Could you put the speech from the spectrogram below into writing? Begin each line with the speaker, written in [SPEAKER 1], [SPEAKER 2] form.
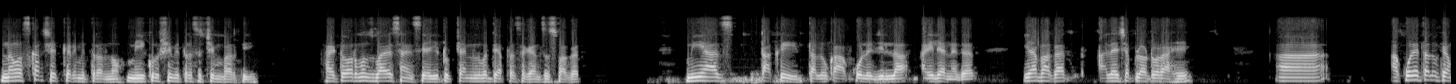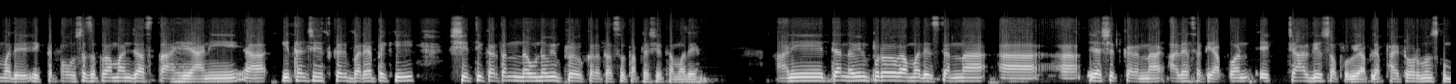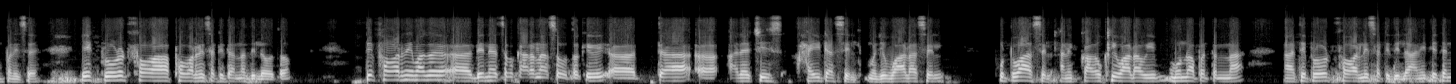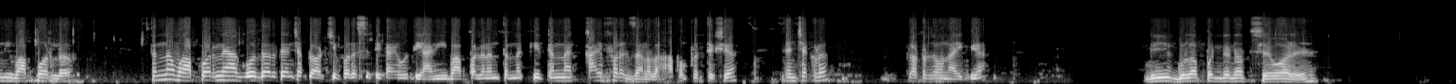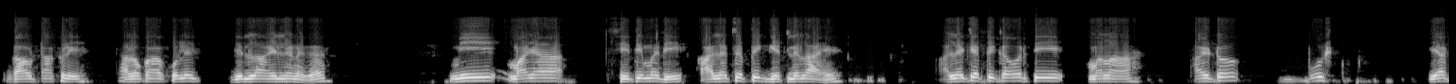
[SPEAKER 1] नमस्कार शेतकरी मित्रांनो मी कृषी मित्र सचिन भारती. हायटोहॉर्मोन्स बायोसायन्स या युट्यूब चॅनलमध्ये आपल्या सगळ्यांचं स्वागत. मी आज टाकळी तालुका अकोले जिल्हा अहिल्यानगर या भागात आल्याच्या प्लॉटवर आहे. अकोले तालुक्यामध्ये एक तर पावसाचं प्रमाण जास्त आहे आणि इथलचे शेतकरी बऱ्यापैकी शेती करताना नवनवीन प्रयोग करत असतात आपल्या शेतामध्ये. आणि त्या नवीन प्रयोगामध्येच त्यांना या शेतकऱ्यांना आल्यासाठी आपण एक चार दिवसापूर्वी आपल्या फायटोहॉर्मोन्स कंपनीचं एक प्रोडक्ट फवारणीसाठी त्यांना दिलं होतं. ते फवारणी मागं देण्याचं कारण असं होतं की त्या आल्याची हाईट असेल म्हणजे वाढ असेल फुटवा असेल आणि काळोखी वाढावी म्हणून आपण त्यांना ते प्रोडक्ट फवारणीसाठी दिलं आणि ते त्यांनी वापरलं. त्यांना वापरण्या अगोदर त्यांच्या प्लॉटची परिस्थिती काय होती आणि वापरल्यानंतर नक्की त्यांना काय फरक जाणवला? आपण प्रत्यक्ष त्यांच्याकडं प्लॉटवर जाऊन ऐकूया.
[SPEAKER 2] मी गुलाब पंढरीनाथ शेवाळे गाव टाकळी तालुका अकोले जिल्हा अहिल्यानगर. मी माझ्या शेतीमध्ये आल्याचं पीक घेतलेलं आहे. आल्याच्या पिकावरती मला फायटो बूस्ट या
